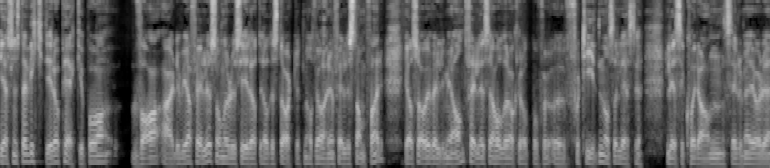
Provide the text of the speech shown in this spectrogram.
jeg syns det er viktigere å peke på hva er det vi har felles, og når du sier at ja, det startet med at vi har en felles stamfar, ja, så har vi veldig mye annet felles. Jeg holder akkurat på for, øh, for tiden og så leser, leser Koranen, selv om jeg gjør det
